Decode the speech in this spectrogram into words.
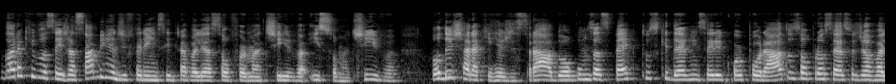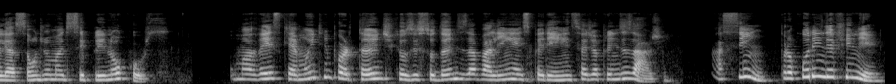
Agora que vocês já sabem a diferença entre avaliação formativa e somativa, vou deixar aqui registrado alguns aspectos que devem ser incorporados ao processo de avaliação de uma disciplina ou curso. Uma vez que é muito importante que os estudantes avaliem a experiência de aprendizagem. Assim, procurem definir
